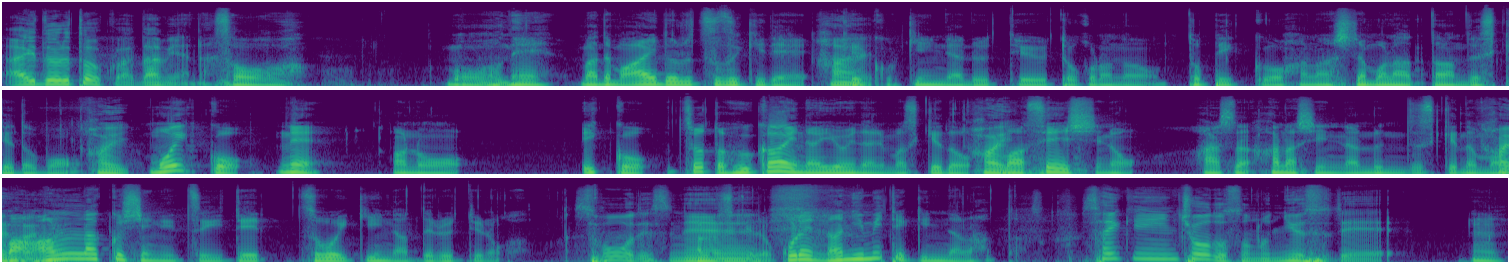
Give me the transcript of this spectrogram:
アイドルトークはダメやな。そう。もうね、まあでもアイドル続きではい。結構気になるっていうところのトピックを話してもらったんですけども、はい。もう一個ね、あの、一個ちょっと深い内容になりますけど、はい。まあ生死の話話になるんですけども、はいはいはい。まあ安楽死についてすごい気になってるっていうのがそうですあるんですけど、ね。これ何見て気にならはったんですか？最近ちょうどそのニュースで、うん。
